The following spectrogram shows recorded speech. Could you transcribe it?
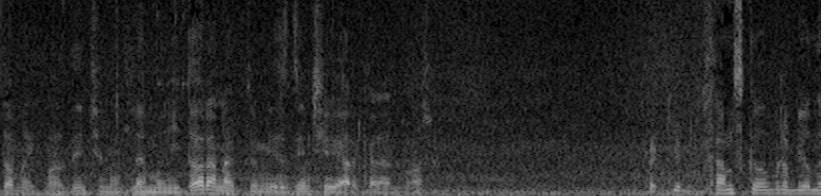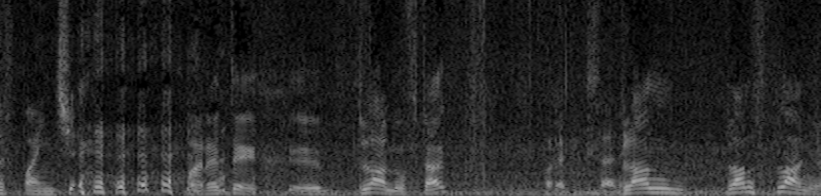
Tomek ma zdjęcie na tle monitora, na którym jest zdjęcie Jarka nad morzem. Takie Chamsko obrobione w pańcie. parę tych y, planów, tak? Porę pikseli. Plan, plan w planie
